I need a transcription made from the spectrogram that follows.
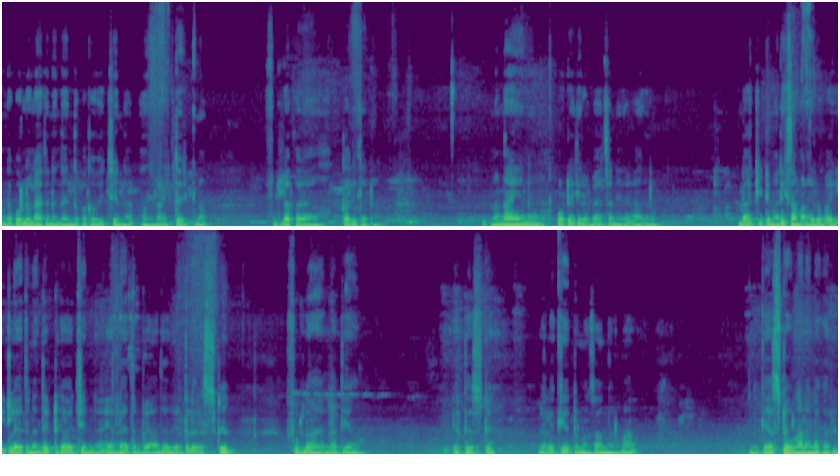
இந்த பொருளெல்லாம் எடுத்துன்னு வந்து இந்த பக்கம் வச்சுருந்தேன். அதெல்லாம் எடுத்து வைக்கணும். ஃபுல்லாக க கழுவி தட்டேன் வெங்காயம் போட்டு வைக்கிற பேசன் இது அதில் பாக்கெட்டு மளிகை சாமான் இருக்கிற பாக்கெட்டில் எடுத்துன்னு வந்து இட்டுக்க வச்சுருந்தேன். எல்லாம் எடுத்துன்னு போய் அது அது இடத்துல வச்சுட்டு ஃபுல்லாக எல்லாத்தையும் எடுத்து வச்சுட்டு விளக்கு ஏற்றணும் சாயந்தரமாக இந்த கேஸ் ஸ்டவ்லாம் நல்லா கரு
